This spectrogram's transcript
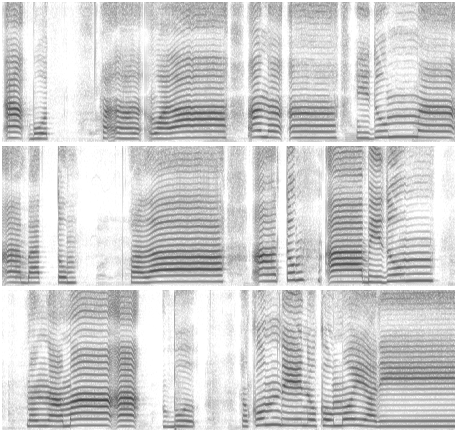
a'bud wala ana abidum ma abatum wala atum abidum. Nama a'bud Hukum dinukum yadin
